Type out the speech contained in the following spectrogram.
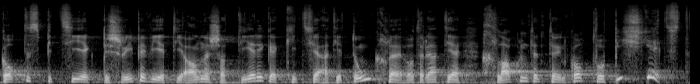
Gottesbeziehung beschrieben wird, die anderen Schattierungen, gibt es ja auch die dunklen oder auch die klagenden Töne. Gott, wo bist du jetzt?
